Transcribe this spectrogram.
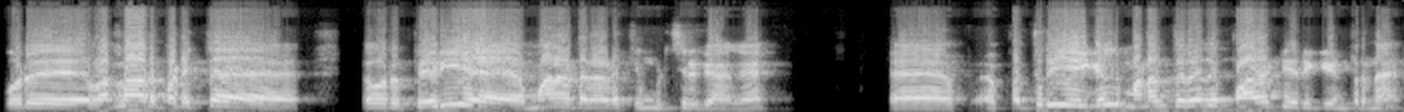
ஒரு வரலாறு படைத்த ஒரு பெரிய மாநாட்டை நடத்தி முடிச்சிருக்காங்க. பத்திரிகைகள் மனம் திறந்து பாராட்டி இருக்கின்றன.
